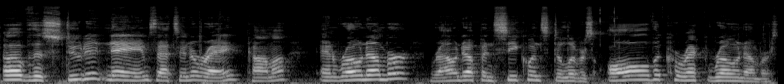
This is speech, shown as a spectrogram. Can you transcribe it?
of the student names, that's an array, comma, and row number, round up in sequence delivers all the correct row numbers.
